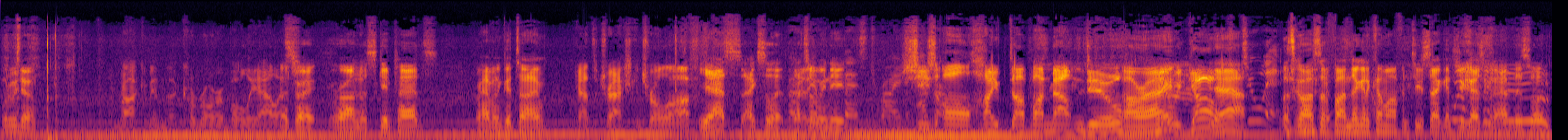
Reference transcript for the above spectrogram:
What are we doing? I'm rocking in the Corolla Borealis. That's right. We're on the skid pads. We're having a good time. Got the traction control off. Yes, excellent. That's what we need. She's ever. all hyped up on Mountain Dew. All right. Here we go. Yeah. Do it. Let's go have some fun. They're gonna come off in two seconds. You guys are gonna have this one,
